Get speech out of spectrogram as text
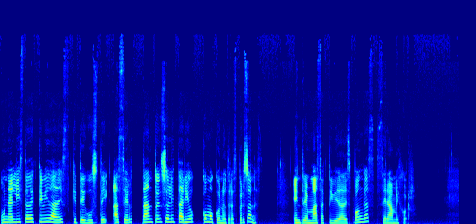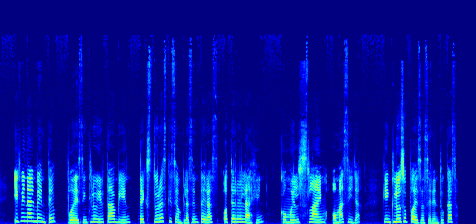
una lista de actividades que te guste hacer tanto en solitario como con otras personas. Entre más actividades pongas, será mejor. Y finalmente, puedes incluir también texturas que sean placenteras o te relajen, como el slime o masilla, que incluso puedes hacer en tu casa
